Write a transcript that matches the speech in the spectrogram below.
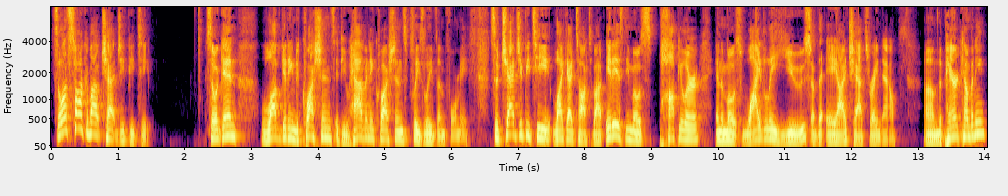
So let's talk about Chat GPT. So again, love getting to questions. If you have any questions, please leave them for me. So ChatGPT, like I talked about, it is the most popular and the most widely used of the AI chats right now. Um, the parent company,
